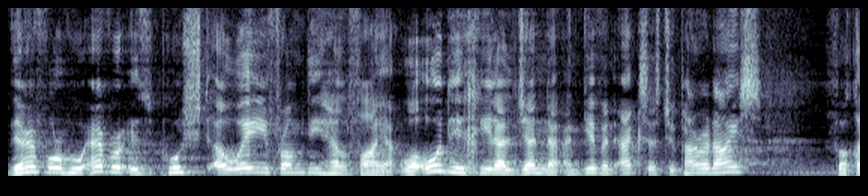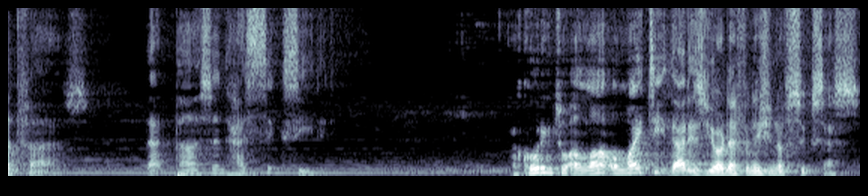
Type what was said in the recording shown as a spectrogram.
Therefore, whoever is pushed away from the hellfire, وَأُدِخِلَ الْجَنَّةِ and given access to paradise, فَقَدْ فَازَ That person has succeeded. According to Allah Almighty, that is your definition of success.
